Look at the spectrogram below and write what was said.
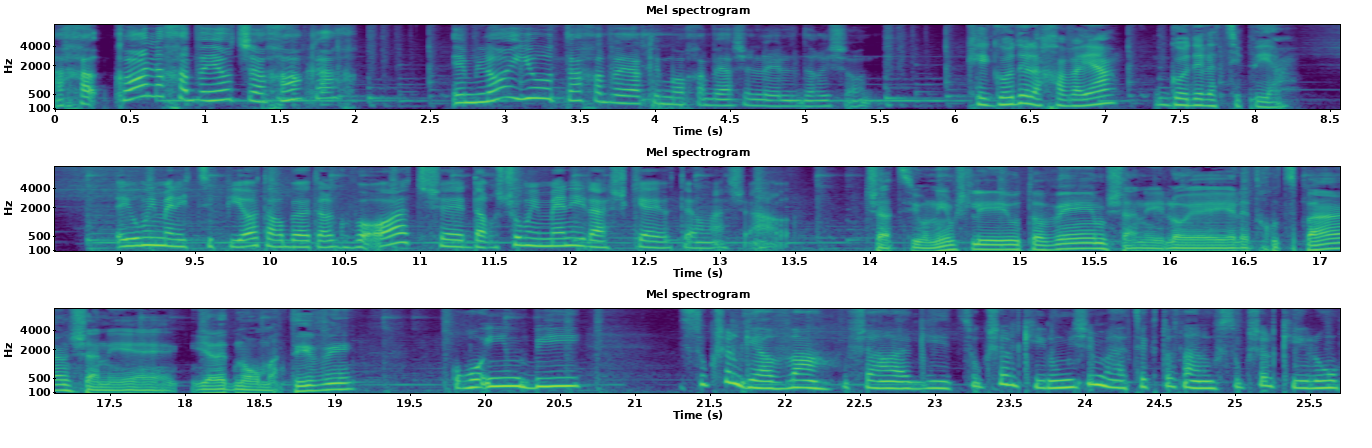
הח... כל החוויות שאחר כך, הם לא יהיו אותה חוויה כמו החוויה של הילד הראשון. כגודל החוויה, גודל הציפייה. היו ממני ציפיות הרבה יותר גבוהות, שדרשו ממני להשקיע יותר מהשאר. שהציונים שלי יהיו טובים, שאני לא אהיה ילד חוצפן, שאני אהיה ילד נורמטיבי. רואים בי סוג של גאווה, אפשר להגיד, סוג של כאילו, מי שמייצגת אותנו, סוג של כאילו,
